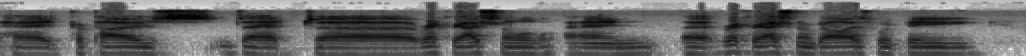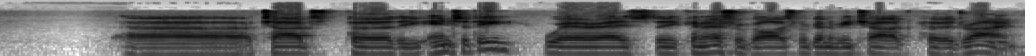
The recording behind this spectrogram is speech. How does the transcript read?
had proposed that uh, recreational and uh, recreational guys would be uh, charged per the entity, whereas the commercial guys were going to be charged per drone.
